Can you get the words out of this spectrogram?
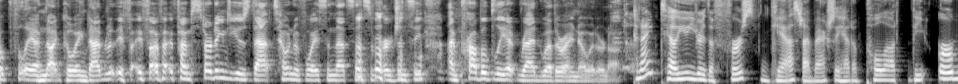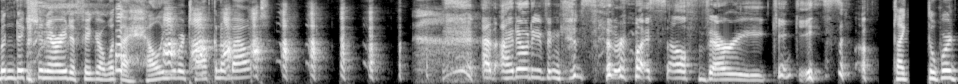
Hopefully, I'm not going that. If, if, if I'm starting to use that tone of voice and that sense of urgency, I'm probably at red whether I know it or not. Can I tell you, you're the first guest I've actually had to pull out the Urban Dictionary to figure out what the hell you were talking about? And I don't even consider myself very kinky. So. Like the word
